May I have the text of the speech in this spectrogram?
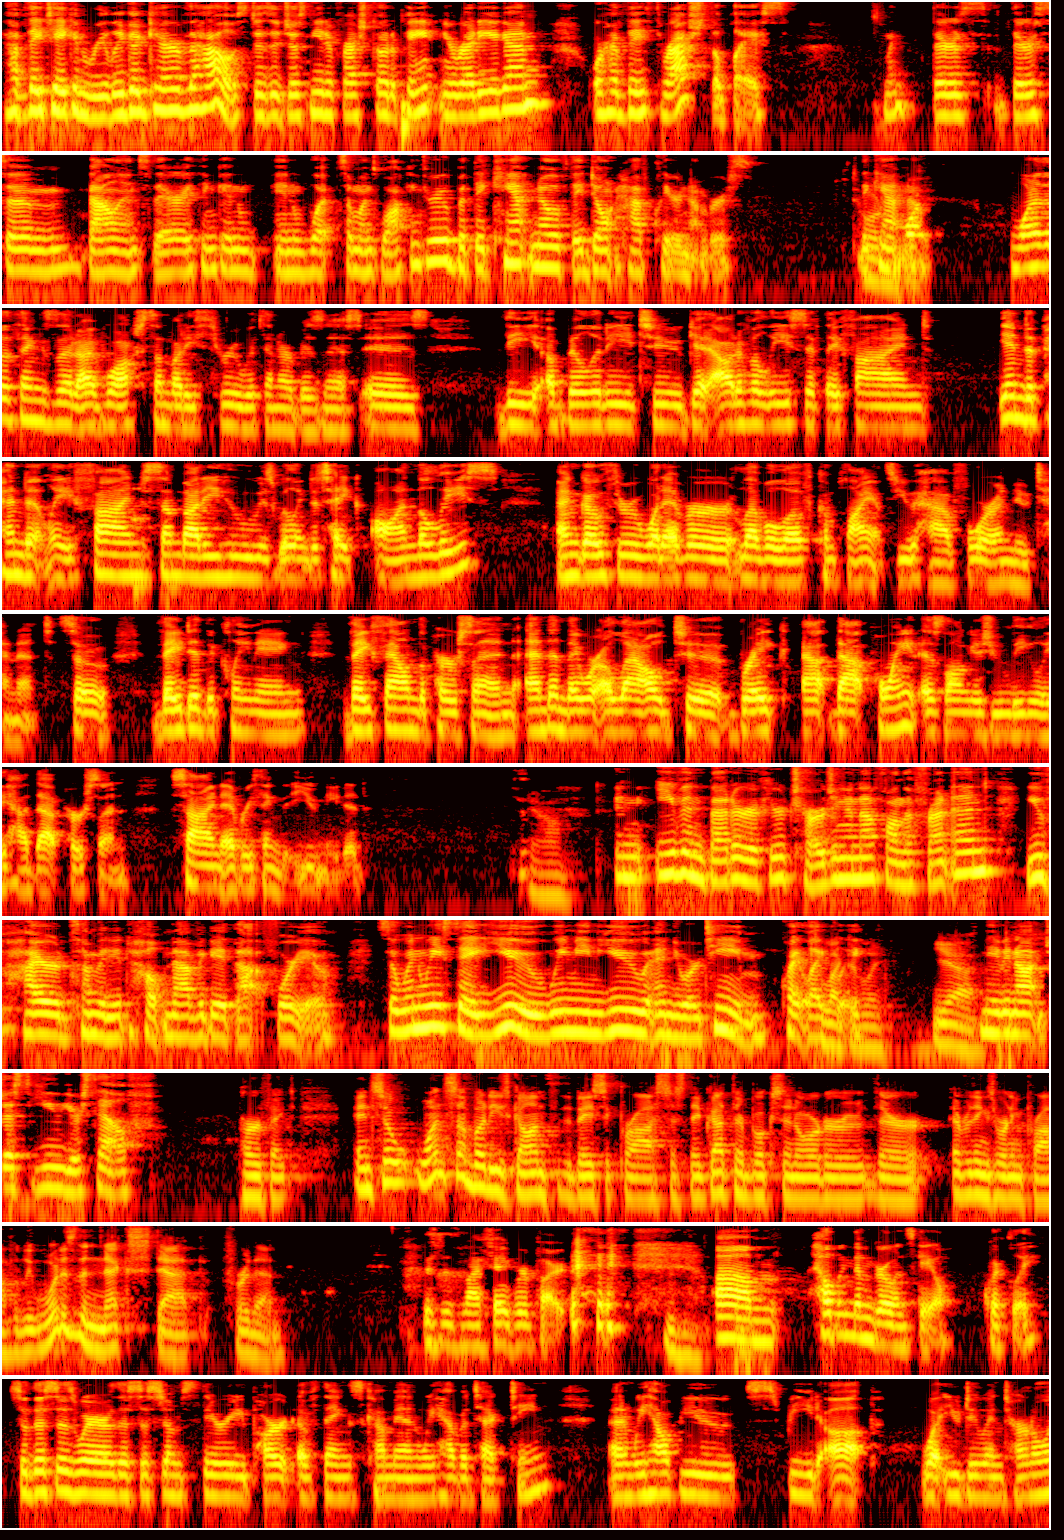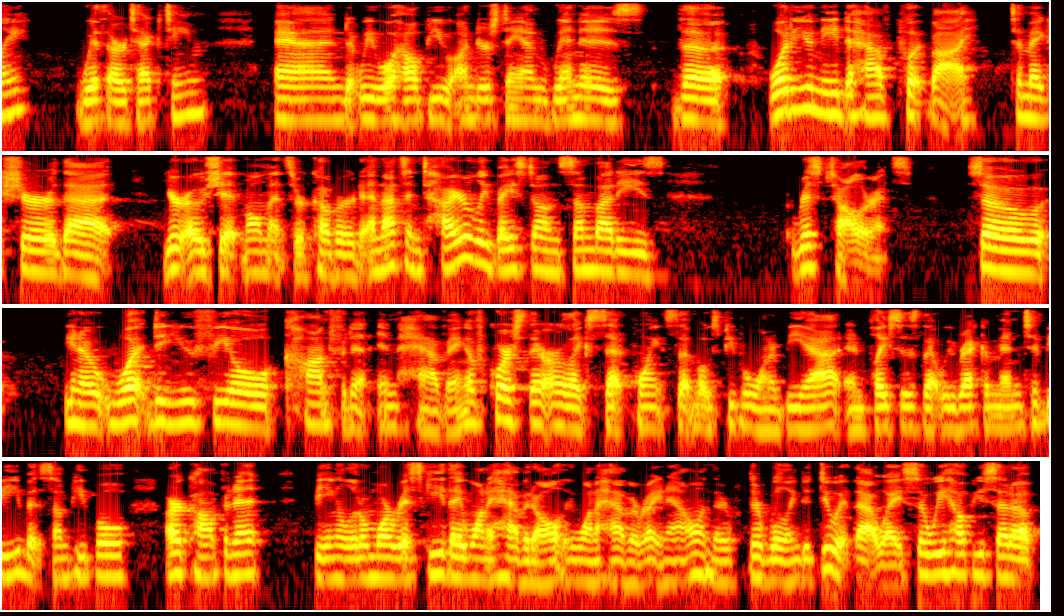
have they taken really good care of the house? Does it just need a fresh coat of paint and you're ready again? Or have they thrashed the place? Like there's there's some balance there, I think, in in what someone's walking through, but they can't know if they don't have clear numbers. Totally. They can't know. One of the things that I've walked somebody through within our business is the ability to get out of a lease if they find independently find somebody who is willing to take on the lease and go through whatever level of compliance you have for a new tenant. So they did the cleaning, they found the person, and then they were allowed to break at that point as long as you legally had that person sign everything that you needed. Yeah. And even better, if you're charging enough on the front end, you've hired somebody to help navigate that for you. So when we say you, we mean you and your team, quite likely. Collectively. Yeah. Maybe not just you yourself. Perfect. And so once somebody's gone through the basic process, they've got their books in order, their everything's running profitably. What is the next step for them? This is my favorite part. mm-hmm. um, helping them grow and scale quickly. So this is where the systems theory part of things come in. We have a tech team and we help you speed up what you do internally with our tech team and we will help you understand when is the what do you need to have put by to make sure that your oh shit moments are covered and that's entirely based on somebody's risk tolerance so you know what do you feel confident in having of course there are like set points that most people want to be at and places that we recommend to be but some people are confident being a little more risky they want to have it all they want to have it right now and they're they're willing to do it that way so we help you set up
